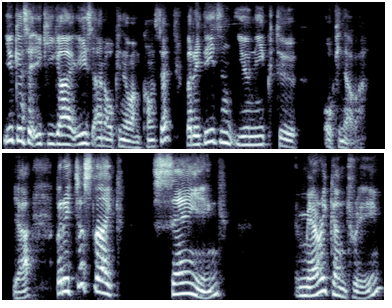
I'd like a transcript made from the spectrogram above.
you can say ikigai is an Okinawan concept, but it isn't unique to Okinawa. Yeah, but it's just like saying American dream,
